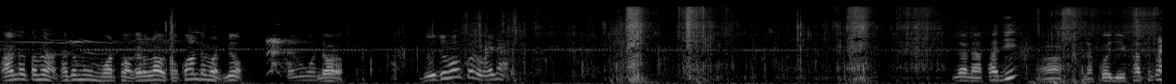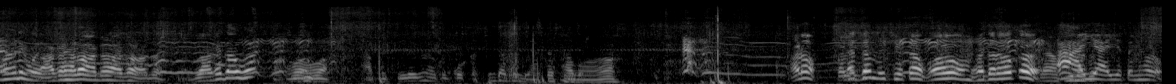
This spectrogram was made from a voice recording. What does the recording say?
હા તો તમે આખા તો હું મોરશો અગર લાવ તો કોણ તમે લ્યો. તમે મોરશો જોજો કોઈ હોય ને નાથાજી. હા. એટલે કોઈ દેખાતું તો હોય ને હોય આગળ હેડો આગળ આગળ આગળ. આગળ જાવ હોય વાહ વાહ. આપણે ચીડે હા હડો કલદમ છેટા હો મધર હો તમે હડો.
